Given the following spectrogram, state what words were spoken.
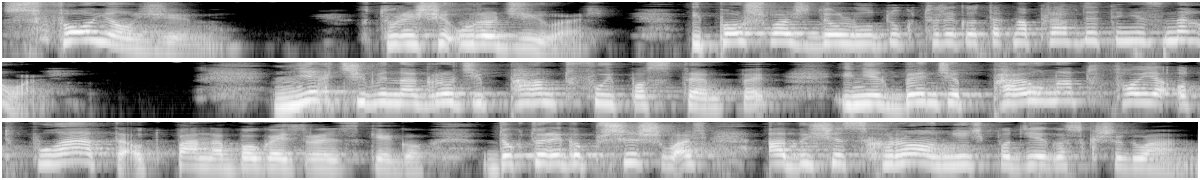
swoją ziemię, w której się urodziłaś i poszłaś do ludu, którego tak naprawdę ty nie znałaś. Niech ci wynagrodzi Pan Twój postępek i niech będzie pełna Twoja odpłata od Pana Boga Izraelskiego, do którego przyszłaś, aby się schronić pod Jego skrzydłami.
